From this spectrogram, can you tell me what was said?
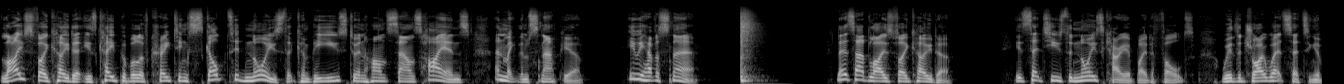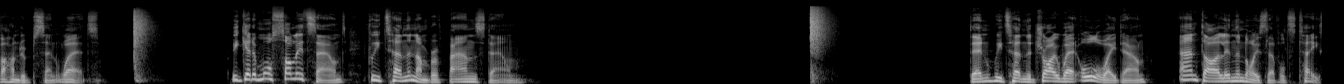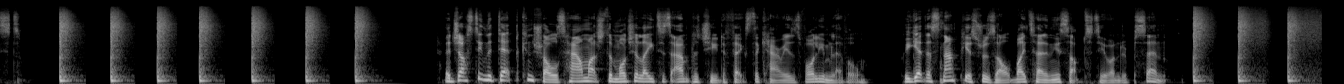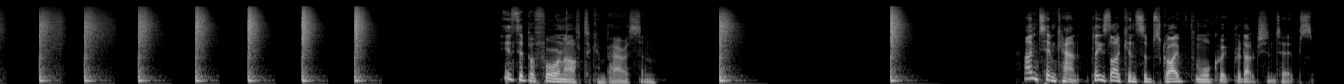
Live's vocoder is capable of creating sculpted noise that can be used to enhance sound's high ends and make them snappier. Here we have a snare. Let's add Live's vocoder. It's set to use the noise carrier by default with the dry wet setting of 100% wet. We get a more solid sound if we turn the number of bands down. Then we turn the dry wet all the way down and dial in the noise level to taste. Adjusting the depth controls how much the modulator's amplitude affects the carrier's volume level. We get the snappiest result by turning this up to 200%. Here's the before and after comparison. I'm Tim Cant. Please like and subscribe for more quick production tips.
